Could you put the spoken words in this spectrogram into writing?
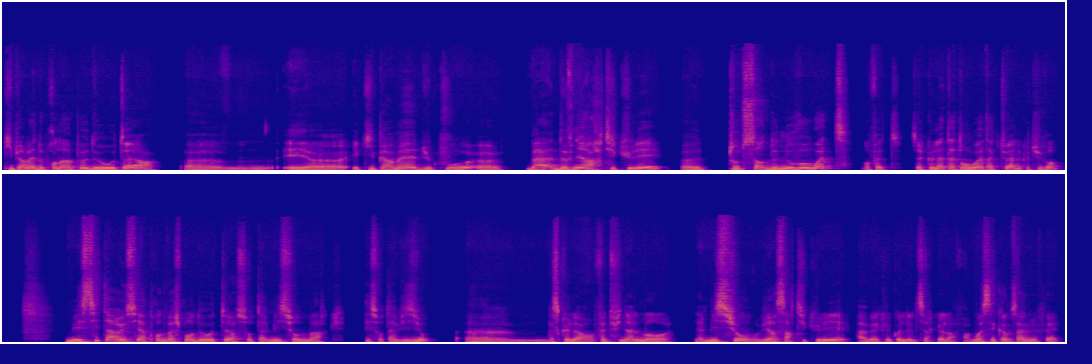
qui permet de prendre un peu de hauteur euh, et, euh, et, qui permet du coup euh, bah, de venir articuler euh, toutes sortes de nouveaux watts en fait. C'est-à-dire que là, tu as ton watt actuel que tu vends, mais si tu as réussi à prendre vachement de hauteur sur ta mission de marque et sur ta vision, parce que là, en fait, finalement, la mission vient s'articuler avec le Golden Circle. Enfin, moi, c'est comme ça que je fais.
